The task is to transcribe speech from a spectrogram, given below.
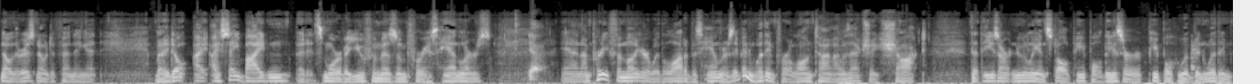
No, there is no defending it. But I don't. I, I say Biden, but it's more of a euphemism for his handlers. Yeah. And I'm pretty familiar with a lot of his handlers. They've been with him for a long time. I was actually shocked that these aren't newly installed people. These are people who have been with him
